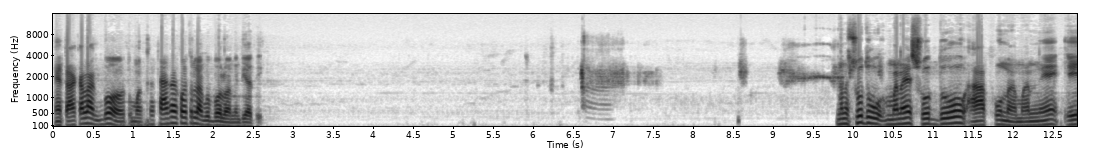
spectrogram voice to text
হ্যাঁ টাকা লাগবো, তোমার টাকা কত লাগবে বলো, আমি দিয়া দিই। মানে শুধু মানে শুধু আপু না মানে এই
